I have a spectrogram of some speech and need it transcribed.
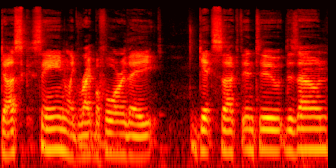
dusk scene, like right before they get sucked into the zone.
